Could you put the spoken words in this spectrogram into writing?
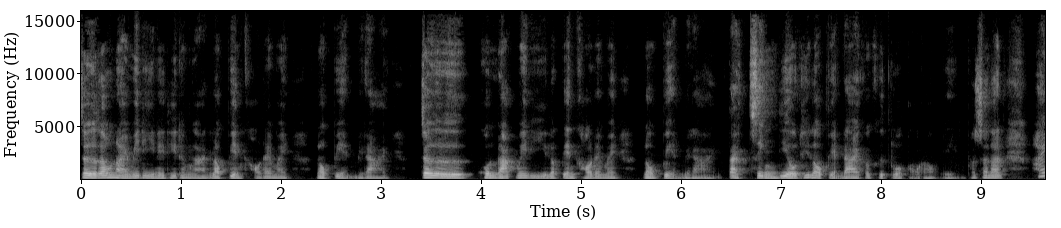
เจอเจ้านายไม่ดีในที่ทำงาน เราเปลี่ยนเขาได้ไหมเราเปลี่ยนไม่ได้ เจอคนรักไม่ดีเราเปลี่ยนเขาได้ไหมเราเปลี่ยนไม่ได้ แต่สิ่งเดียวที่เราเปลี่ยนได้ก็คือตัวของเราเอง เพราะฉะนั้นให้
